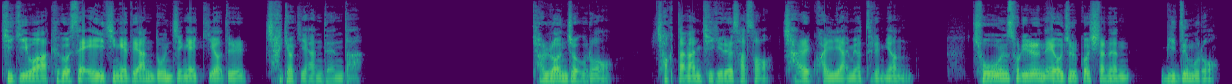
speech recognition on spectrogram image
기기와 그것의 에이징에 대한 논쟁에 끼어들 자격이 안 된다. 결론적으로 적당한 기기를 사서 잘 관리하며 들으면 좋은 소리를 내어줄 것이라는 믿음으로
